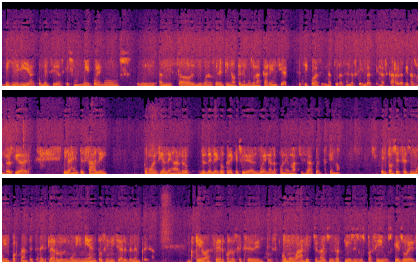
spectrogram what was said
de ingeniería convencidas que son muy buenos eh, administradores, muy buenos gerentes, y no, tenemos una carencia de este tipo de asignaturas en las, en las, en las carreras y en las universidades, y la gente sale, como decía Alejandro, desde el ego cree que su idea es buena, la pone en marcha y se da cuenta que no. Entonces es muy importante tener claro los movimientos iniciales de la empresa. ¿Qué va a hacer con los excedentes? ¿Cómo va a gestionar sus activos y sus pasivos? Que eso es,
